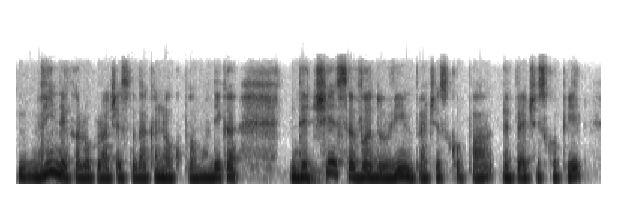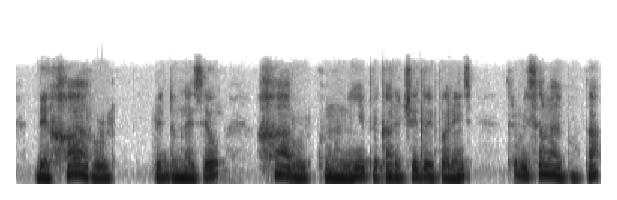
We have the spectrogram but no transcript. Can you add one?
vindecă lucrul acesta dacă ne ocupăm. Adică de ce să văduvim pe acest, copa, pe acest copil de harul lui Dumnezeu, harul cununie pe care cei doi părinți trebuie să-l aibă. Da?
